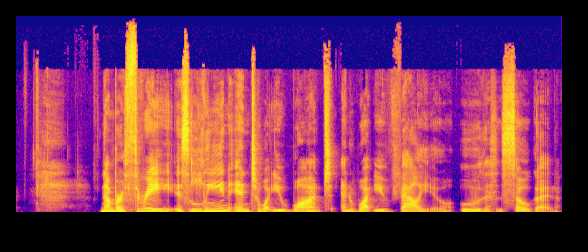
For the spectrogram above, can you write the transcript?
Number three is lean into what you want and what you value. Ooh, this is so good.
